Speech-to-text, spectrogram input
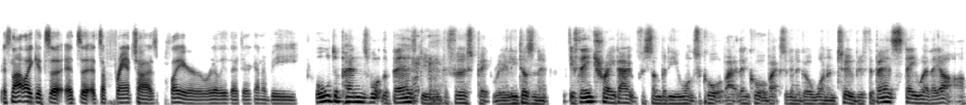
It's not like it's a it's a it's a franchise player really that they're going to be. All depends what the Bears do with the first pick, really, doesn't it? If they trade out for somebody who wants a quarterback, then quarterbacks are going to go one and two. But if the Bears stay where they are,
